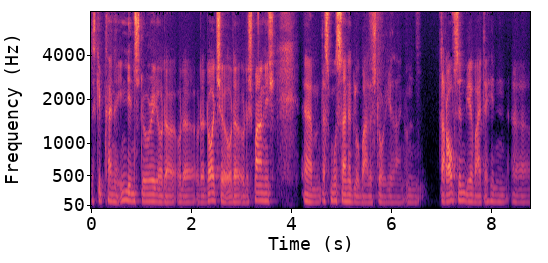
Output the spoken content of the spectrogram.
Es gibt keine Indian Story oder, oder, oder Deutsche oder, oder Spanisch. Ähm, das muss eine globale Story sein. Und darauf sind wir weiterhin äh,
